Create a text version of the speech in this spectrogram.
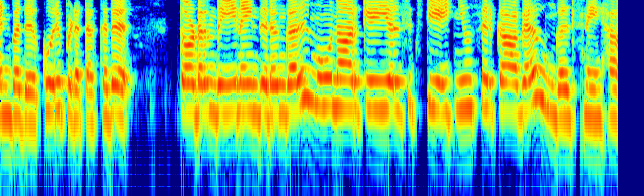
என்பது குறிப்பிடத்தக்கது. தொடர்ந்து இணைந்திருங்கள் மூணார் கேஎல் சிக்ஸ்டி எயிட் நியூஸிற்காக உங்கள் ஸ்னேகா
